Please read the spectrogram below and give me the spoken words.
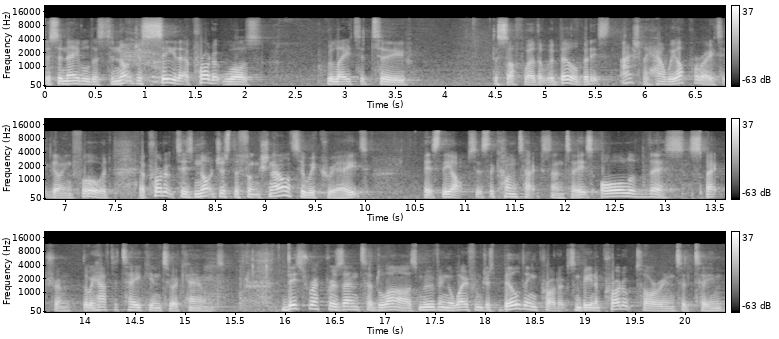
this enabled us to not just see that a product was related to the software that we build, but it's actually how we operate it going forward. A product is not just the functionality we create, it's the ops, it's the contact center, it's all of this spectrum that we have to take into account. This represented Lars moving away from just building products and being a product-oriented team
